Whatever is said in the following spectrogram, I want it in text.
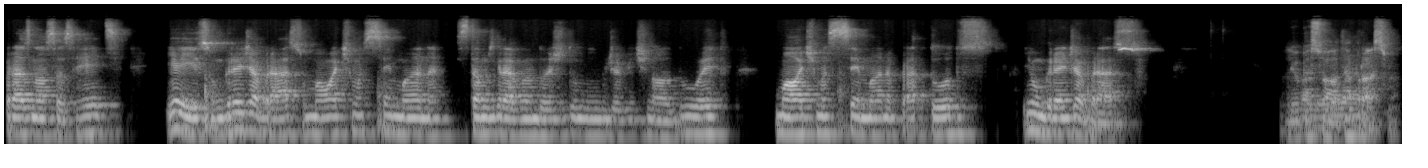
para as nossas redes. E é isso, um grande abraço, uma ótima semana. Estamos gravando hoje, domingo, dia 29 do 8. Uma ótima semana para todos e um grande abraço. Valeu, pessoal. Valeu, Até a próxima.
